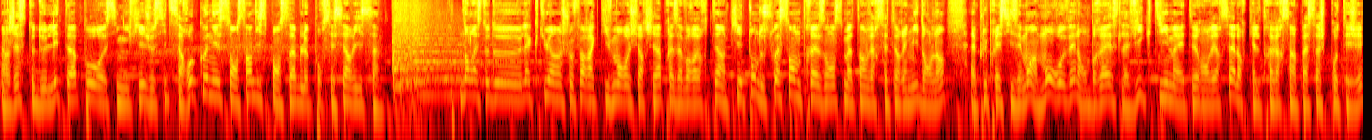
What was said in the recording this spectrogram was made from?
Un geste de l'État pour signifier, je cite, sa reconnaissance indispensable pour ces services. Dans le reste de l'actu, un chauffeur activement recherché après avoir heurté un piéton de 73 ans ce matin vers 7h30 dans l'Ain. Plus précisément, à Montrevel en Bresse. La victime a été renversée alors qu'elle traversait un passage protégé.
